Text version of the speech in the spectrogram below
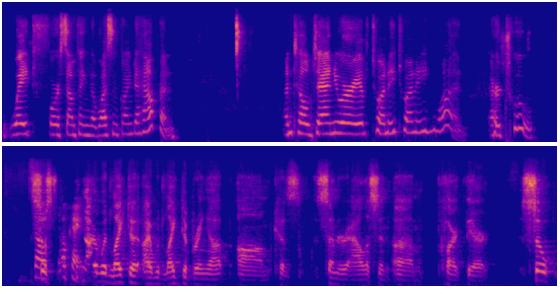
wait for something that wasn't going to happen until January of 2021 or two. So, so okay. I would like to I would like to bring up um because um, Senator Alison um, Clark there. So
